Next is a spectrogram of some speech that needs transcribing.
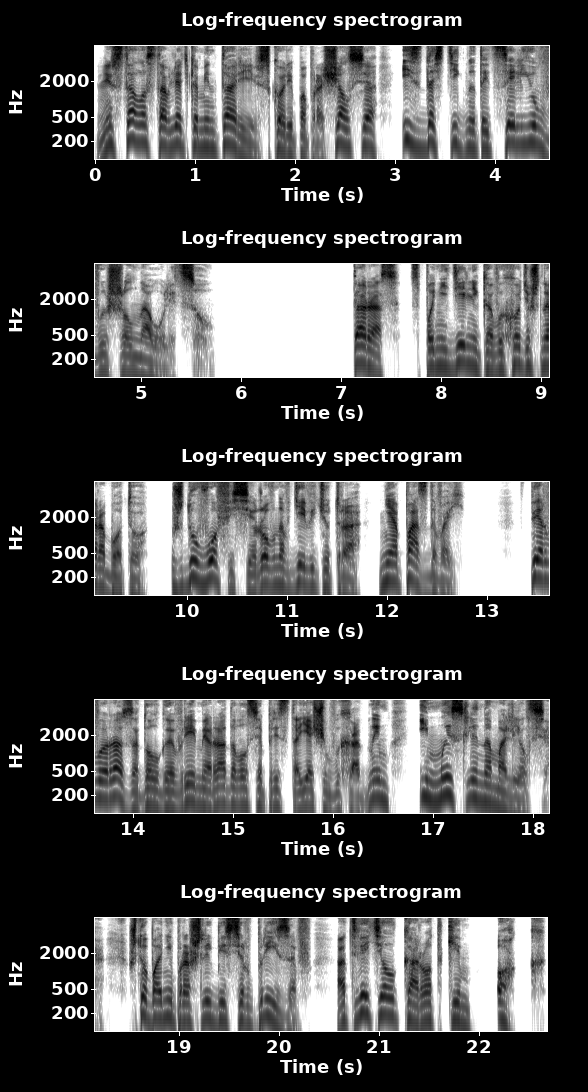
Не стал оставлять комментарии, вскоре попрощался и с достигнутой целью вышел на улицу. «Тарас, с понедельника выходишь на работу. Жду в офисе ровно в девять утра. Не опаздывай» первый раз за долгое время радовался предстоящим выходным и мысленно молился, чтобы они прошли без сюрпризов, ответил коротким «ок»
